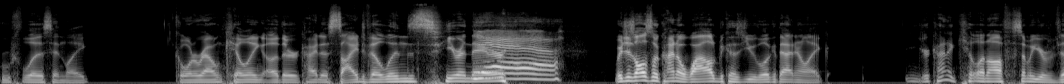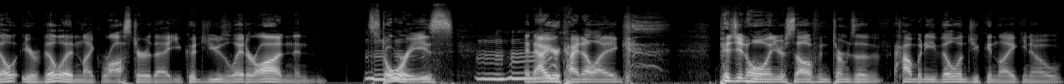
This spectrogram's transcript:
ruthless and like going around killing other kind of side villains here and there. Yeah. Which is also kind of wild because you look at that and you're like, you're kind of killing off some of your vil- your villain like roster that you could use later on in mm-hmm. stories, mm-hmm. and now you're kind of like pigeonholing yourself in terms of how many villains you can like you know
